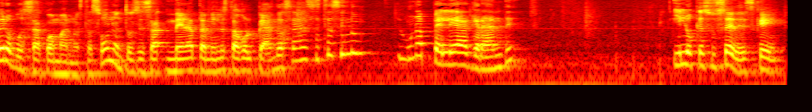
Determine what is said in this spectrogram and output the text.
Pero pues Aquaman no está solo, entonces a- Mera también lo está golpeando. O sea, se está haciendo un- una pelea grande. Y lo que sucede es que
